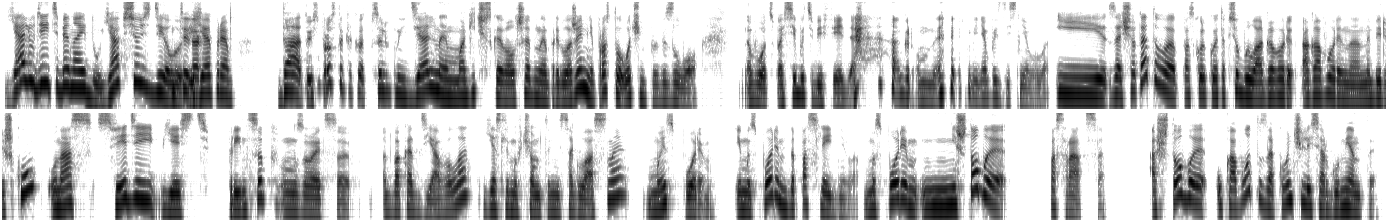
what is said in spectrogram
я людей тебе найду, я все сделаю. Ты и так- я прям... Да, то есть просто как абсолютно идеальное магическое волшебное предложение. Мне просто очень повезло. Вот, спасибо тебе, Федя, огромное. Меня бы здесь не было. И за счет этого, поскольку это все было оговор- оговорено на бережку, у нас с Федей есть принцип, он называется адвокат дьявола. Если мы в чем-то не согласны, мы спорим. И мы спорим до последнего. Мы спорим не чтобы посраться, а чтобы у кого-то закончились аргументы.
